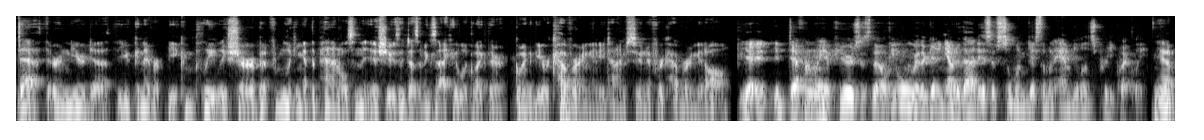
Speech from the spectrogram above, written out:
death or near death. You can never be completely sure, but from looking at the panels and the issues, it doesn't exactly look like they're going to be recovering anytime soon, if recovering at all. Yeah, it, it definitely appears as though the only way they're getting out of that is if someone gets them an ambulance pretty quickly. Yeah.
